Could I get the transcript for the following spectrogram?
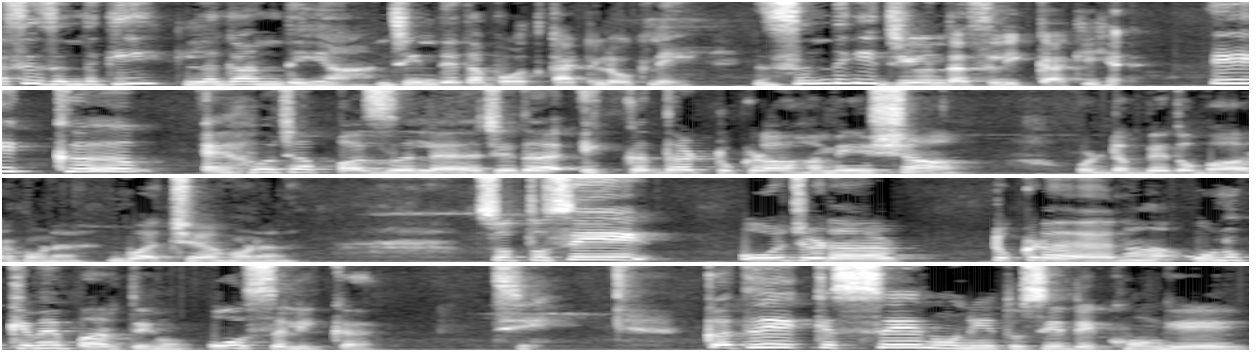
ਅਸੀਂ ਜ਼ਿੰਦਗੀ ਲਗਾਉਂਦੇ ਆ ਜਿੰਦੇ ਤਾਂ ਬਹੁਤ ਘੱਟ ਲੋਕ ਨੇ। ਜ਼ਿੰਦਗੀ ਜਿਉਣ ਦਾ ਸਲੀਕਾ ਕੀ ਹੈ? ਇਹ ਇੱਕ ਇਹੋ ਜਿਹਾ ਪਜ਼ਲ ਹੈ ਜਿਹਦਾ ਇੱਕ ਅੱਧਾ ਟੁਕੜਾ ਹਮੇਸ਼ਾ ਉਹ ਡੱਬੇ ਤੋਂ ਬਾਹਰ ਹੋਣਾ ਹੈ, ਗੁਆਚਿਆ ਹੋਣਾ ਸੋ ਤੁਸੀਂ ਉਹ ਜਿਹੜਾ ਟੁਕੜਾ ਹੈ ਨਾ ਉਹਨੂੰ ਕਿਵੇਂ ਭਰਦੇ ਹੋ? ਉਹ ਸਲੀਕਾ ਜੀ। ਕਦੇ ਕਿਸੇ ਨੂੰ ਨਹੀਂ ਤੁਸੀਂ ਦੇਖੋਗੇ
